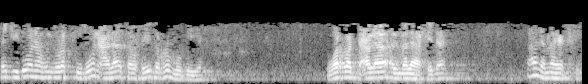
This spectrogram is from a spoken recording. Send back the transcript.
تجدونهم يركزون على توحيد الربوبية. والرد على الملاحدة هذا ما يكفي.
